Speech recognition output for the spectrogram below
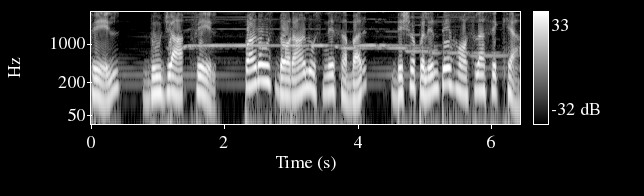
ਫੇਲ ਦੂਜਾ ਫੇਲ ਪਰ ਉਸ ਦੌਰਾਨ ਉਸਨੇ ਸਬਰ ਡਿਸਪਲਿਨ ਤੇ ਹੌਸਲਾ ਸਿੱਖਿਆ।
